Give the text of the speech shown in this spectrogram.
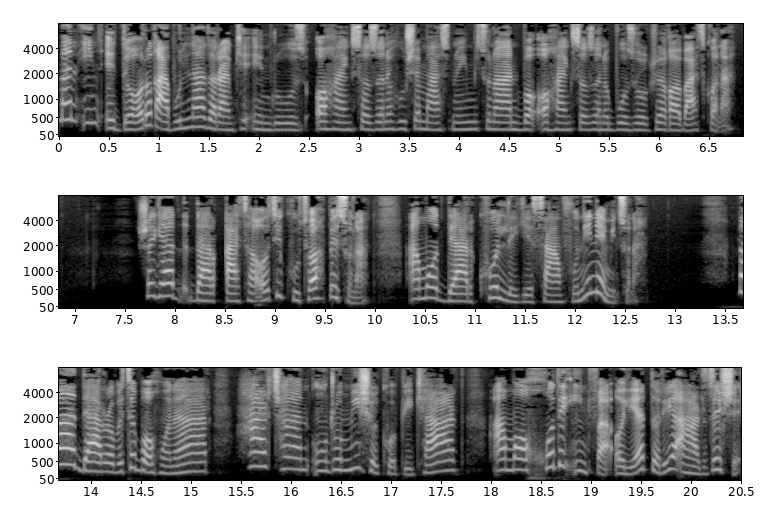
من این ادعا رو قبول ندارم که امروز آهنگسازان هوش مصنوعی می‌تونن با آهنگسازان بزرگ رقابت کنن. شاید در قطعاتی کوتاه بتونن اما در کل یه سمفونی نمی‌تونن. و در رابطه با هنر هرچند اون رو میشه کپی کرد اما خود این فعالیت داره ارزشه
